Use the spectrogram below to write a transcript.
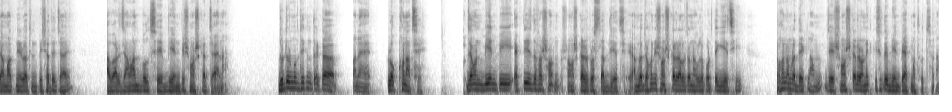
জামাত নির্বাচন পেছাতে চায়, আবার জামাত বলছে বিএনপি সংস্কার চায় না। দুটোর মধ্যে কিন্তু একটা মানে লক্ষণ আছে। যেমন বিএনপি একত্রিশ দফা সংস্কারের প্রস্তাব দিয়েছে। আমরা যখনই সংস্কারের আলোচনাগুলো করতে গিয়েছি, তখন আমরা দেখলাম যে সংস্কারের অনেক কিছুতে বিএনপি একমত হচ্ছে না।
